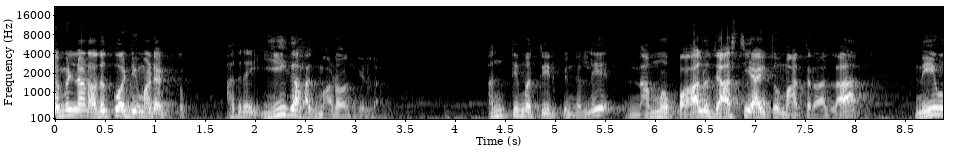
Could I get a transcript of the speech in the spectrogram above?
ತಮಿಳ್ನಾಡು ಅದಕ್ಕೂ ಅಡ್ಡಿ ಮಾಡಿ ಆಗ್ತು ಆದರೆ ಈಗ ಹಾಗೆ ಮಾಡೋ ಹಂಗಿಲ್ಲ ಅಂತಿಮ ತೀರ್ಪಿನಲ್ಲಿ ನಮ್ಮ ಪಾಲು ಜಾಸ್ತಿ ಆಯಿತು ಮಾತ್ರ ಅಲ್ಲ ನೀವು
